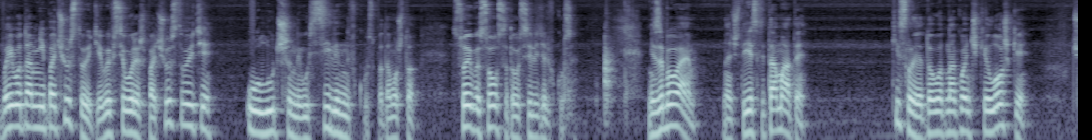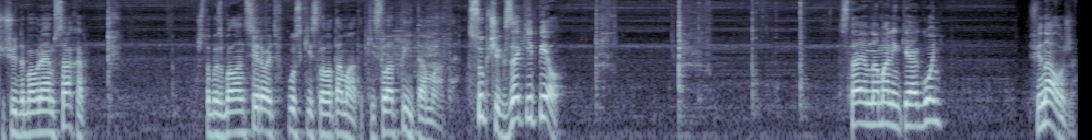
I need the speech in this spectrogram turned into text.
вы его там не почувствуете. Вы всего лишь почувствуете улучшенный, усиленный вкус. Потому что соевый соус это усилитель вкуса. Не забываем, значит, если томаты кислые, то вот на кончике ложки чуть-чуть добавляем сахар, чтобы сбалансировать вкус кислого томата, кислоты томата. Супчик закипел. Ставим на маленький огонь. Финал уже.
